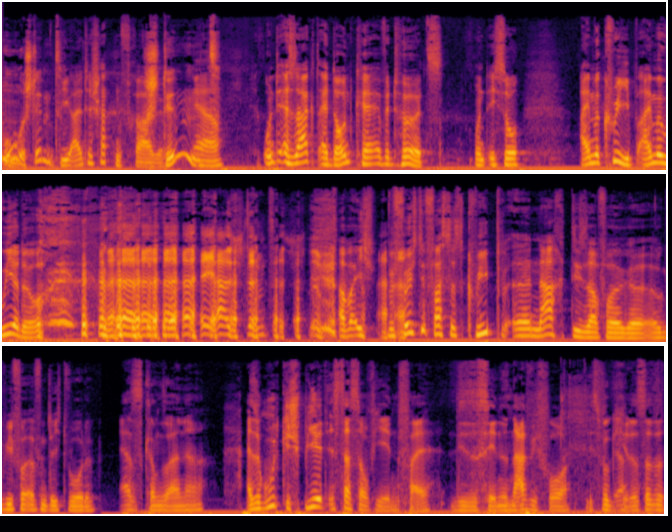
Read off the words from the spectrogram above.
Oh, stimmt. Die alte Schattenfrage. Stimmt. Ja. Und er sagt, I don't care if it hurts. Und ich so, I'm a creep, I'm a weirdo. ja, stimmt. stimmt. Aber ich befürchte fast, dass Creep äh, nach dieser Folge irgendwie veröffentlicht wurde. Ja, das kann sein, ja. Also gut gespielt ist das auf jeden Fall, diese Szene, nach wie vor. Ist wirklich, das, ist, das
